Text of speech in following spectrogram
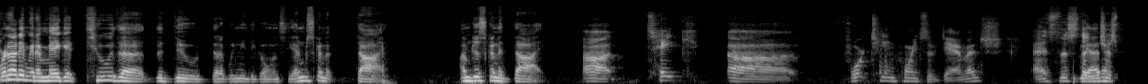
We're not even gonna make it to the the dude that we need to go and see. I'm just gonna die. I'm just gonna die. Uh, take uh 14 points of damage as this thing Yeah, just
